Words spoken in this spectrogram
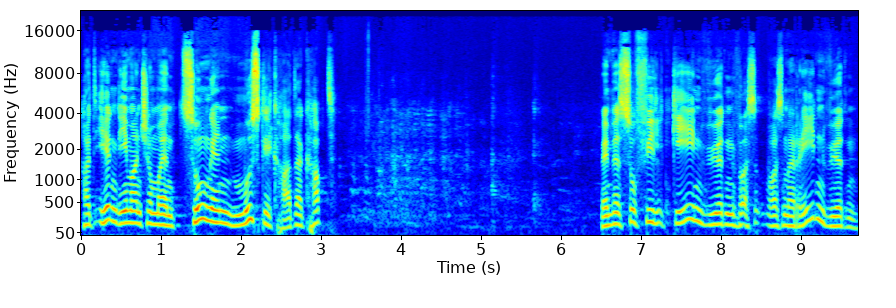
Hat irgendjemand schon mal einen Zungenmuskelkater gehabt? Wenn wir so viel gehen würden, was, was wir reden würden,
